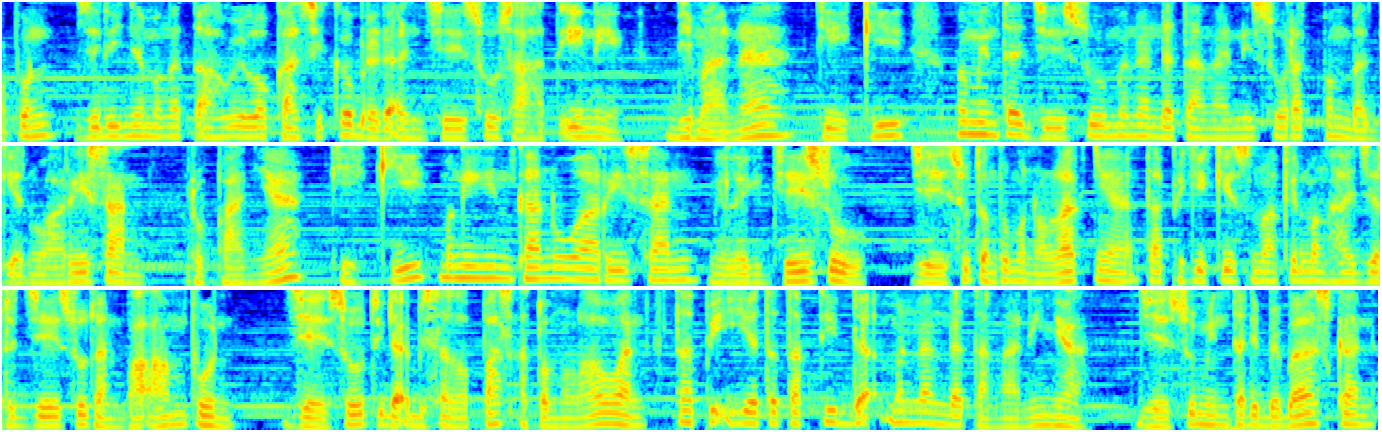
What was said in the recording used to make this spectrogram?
pun jadinya mengetahui lokasi keberadaan Jesu saat ini, di mana Kiki meminta Jesu menandatangani surat pembagian warisan. Rupanya, Kiki menginginkan warisan milik Jesu. Jesu tentu menolaknya, tapi Kiki semakin menghajar Jesu tanpa ampun. Jesu tidak bisa lepas atau melawan, tapi ia tetap tidak menandatanganinya. Jesu minta dibebaskan,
